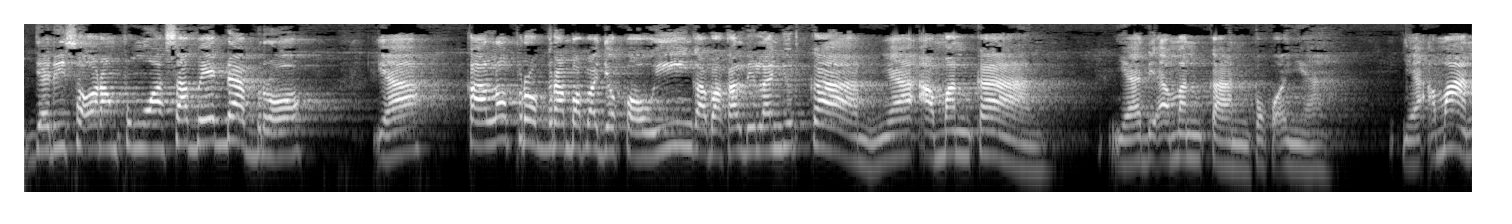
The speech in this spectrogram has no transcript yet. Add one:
Jadi seorang penguasa beda, Bro. Ya. Kalau program Bapak Jokowi nggak bakal dilanjutkan, ya amankan. Ya diamankan pokoknya. Ya aman,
